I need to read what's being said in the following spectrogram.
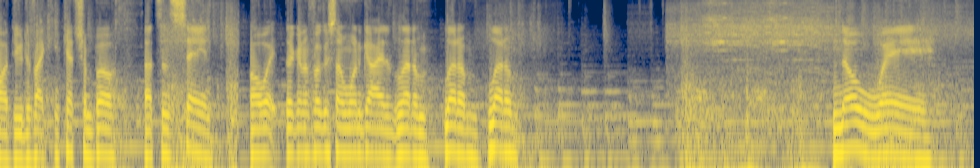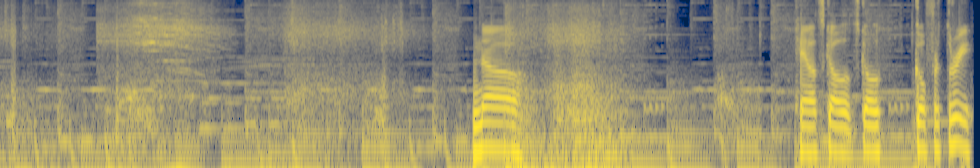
Oh, dude, if I can catch them both, that's insane. Oh, wait, they're gonna focus on one guy. Let him, let him, let him. No way. No. Okay, let's go. Let's go. Go for three.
